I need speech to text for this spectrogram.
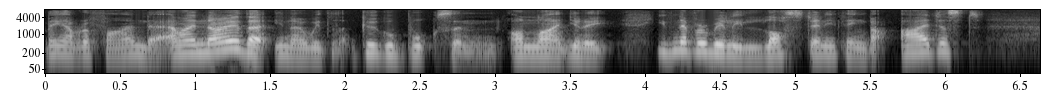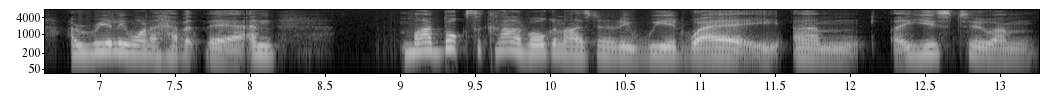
being able to find it. And I know that, you know, with Google Books and online, you know, you've never really lost anything, but I just, I really want to have it there. And my books are kind of organized in a really weird way. Um, I used to, um,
